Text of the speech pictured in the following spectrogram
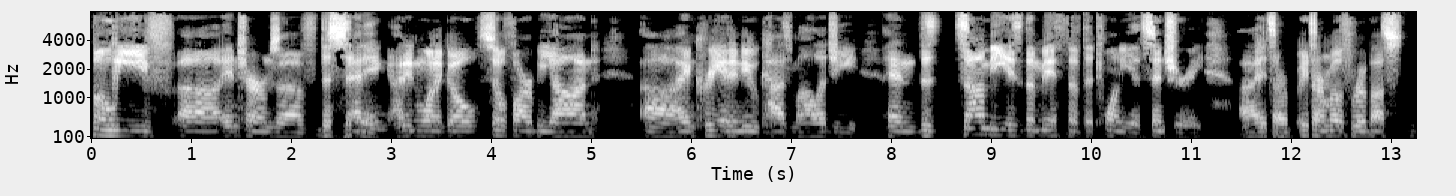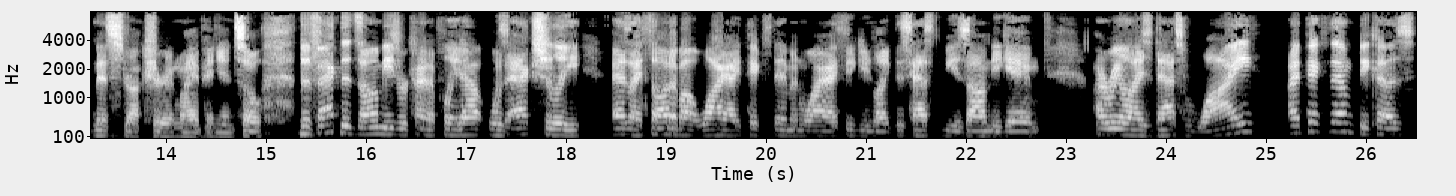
believe uh, in terms of the setting. I didn't want to go so far beyond uh, and create a new cosmology. And the zombie is the myth of the 20th century. Uh, it's our it's our most robust myth structure, in my opinion. So the fact that zombies were kind of played out was actually, as I thought about why I picked them and why I figured like this has to be a zombie game, I realized that's why I picked them because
